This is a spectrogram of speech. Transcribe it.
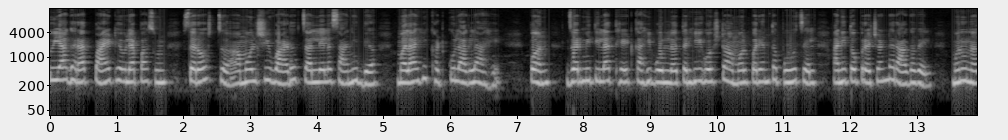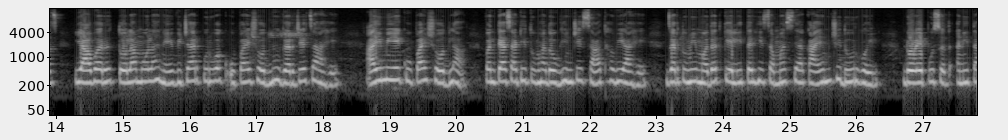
तू या घरात पाय ठेवल्यापासून सरोजचं अमोलशी वाढत चाललेलं सानिध्य मलाही खटकू लागलं आहे. पण जर मी तिला थेट काही बोललं तर ही गोष्ट अमोलपर्यंत पोहोचेल आणि तो प्रचंड रागवेल. म्हणूनच यावर तोलामोलाने विचारपूर्वक उपाय शोधणं गरजेचं आहे. आई मी एक उपाय शोधला पण त्यासाठी तुम्हा दोघींची साथ हवी आहे. जर तुम्ही मदत केली तर ही समस्या कायमची दूर होईल. डोळे पुसत अनिता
